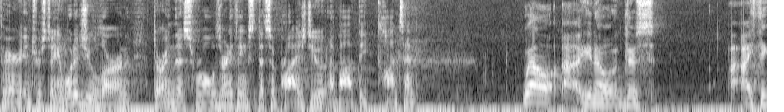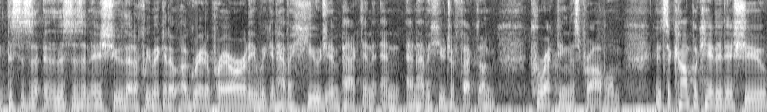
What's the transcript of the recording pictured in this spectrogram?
Very interesting. And what did you learn during this role? Was there anything that surprised you about the content? Well, uh, you know, there's. I think this is a, this is an issue that if we make it a, a greater priority, we can have a huge impact and, and, and have a huge effect on correcting this problem. It's a complicated issue,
